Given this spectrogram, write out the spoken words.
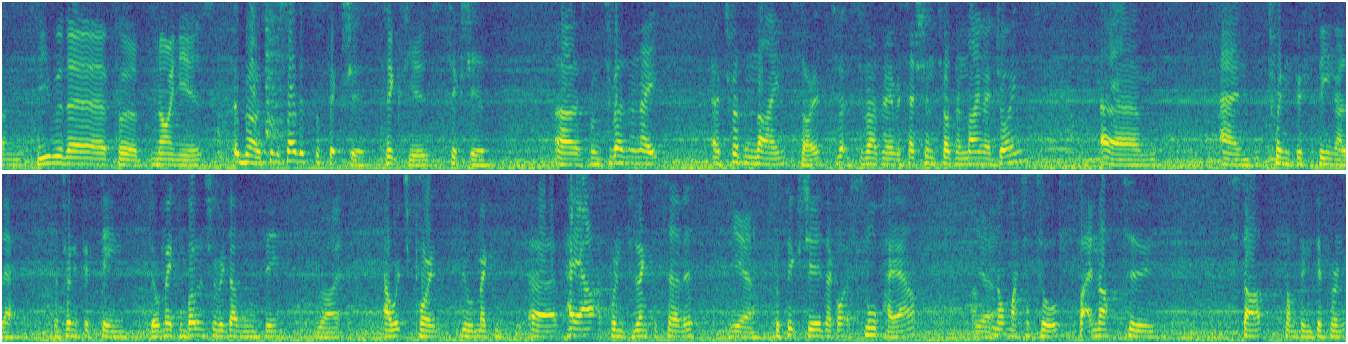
Um, so you were there for nine years, uh, no, civil service for six years. six years. six years. Uh, from 2008, uh, 2009, sorry, 2008 recession, 2009 I joined, um, and 2015 I left. So 2015, they were making voluntary redundancies, Right. at which point they were making uh, payout according to length of service. Yeah. For six years, I got a small payout, Yeah. not much at all, but enough to start something different.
